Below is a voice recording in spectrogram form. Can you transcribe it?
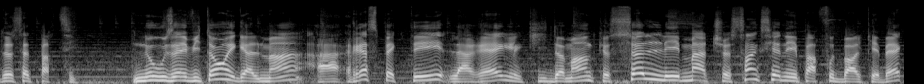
de cette partie. Nous vous invitons également à respecter la règle qui demande que seuls les matchs sanctionnés par Football Québec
